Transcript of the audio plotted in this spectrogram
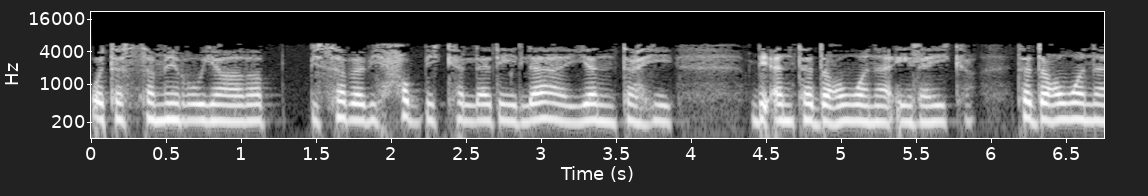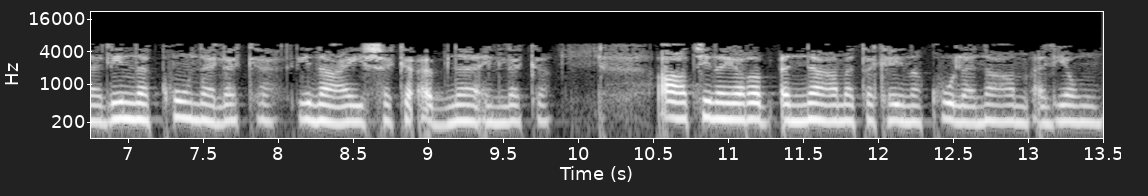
وتستمر يا رب بسبب حبك الذي لا ينتهي بأن تدعونا إليك. تدعونا لنكون لك لنعيش كأبناء لك. أعطنا يا رب النعمة كي نقول نعم اليوم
